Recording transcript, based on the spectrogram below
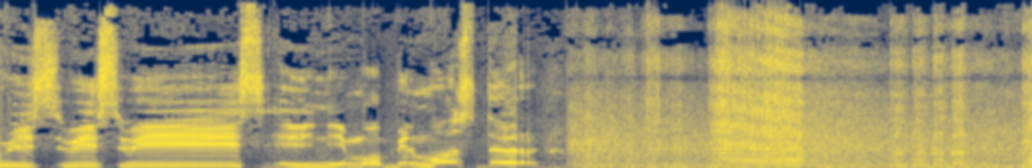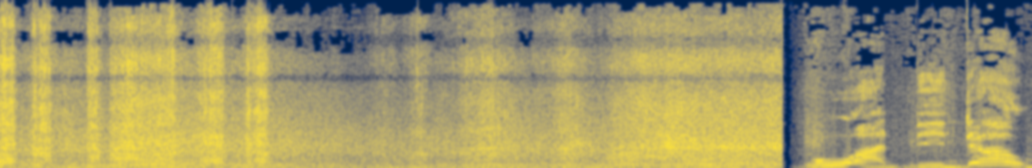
Wis, wis, wis. Ini mobil monster. Wadidaw,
